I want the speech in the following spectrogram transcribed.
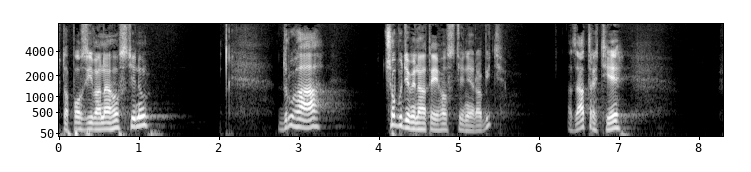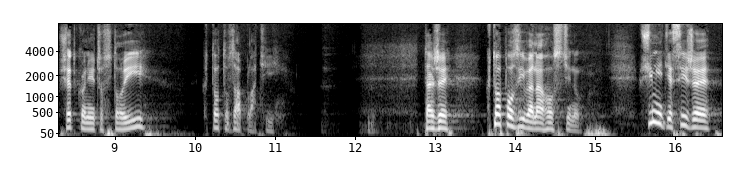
kto pozýva na hostinu? Druhá, čo budeme na tej hostine robiť? A za tretie, všetko niečo stojí, kto to zaplatí. Takže kto pozýva na hostinu? Všimnite si, že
